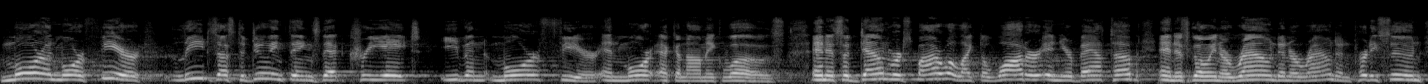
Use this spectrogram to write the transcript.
more and more fear leads us to doing things that create even more fear and more economic woes. And it's a downward spiral like the water in your bathtub, and it's going around and around, and pretty soon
